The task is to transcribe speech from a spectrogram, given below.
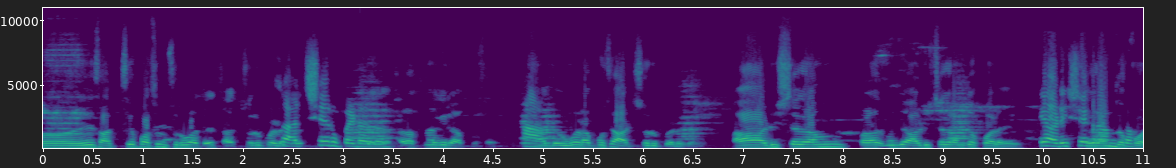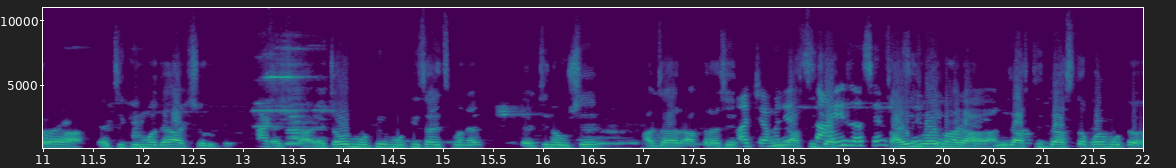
अं, हे सातशे पासून सुरुवात आहे सातशे रुपये डझन. सातशे रुपये डझन रत्नागिरी हापूस आहे. हा. हा देवगड हापूस आहे आठशे रुपये डझन हा अडीचशे ग्राम फळा- म्हणजे अडीचशे ग्रामचं फळ आहे. हे अडीचशे ग्रामचं फळ आहे. हा याची किंमत आहे आठशे रुपये. आठशे. हा, याच्यावर मोठी मोठी साईज पण आहे. त्याची नऊशे हजार अकराशे. अच्छा म्हणजे जास्तीत जास्त साईज असेल साईज तशी वाईज आहे. आणि जास्तीत जास्त फळ मोठं.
